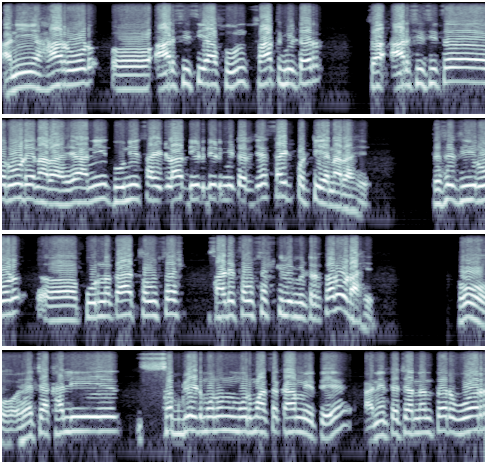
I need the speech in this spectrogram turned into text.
आणि हा रोड आर सी सी असून सात मीटरचा आर सी सीचं रोड येणार आहे आणि दोन्ही साईडला दीड दीड मीटरचे साईड पट्टी येणार आहे. तसेच ही रोड पूर्णतः चौसष्ट साडे चौसष्ट किलोमीटरचा रोड आहे. हो ह्याच्या खाली सबग्रेड म्हणून मुरमाचं काम येते आणि त्याच्यानंतर वर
